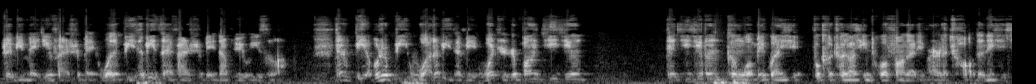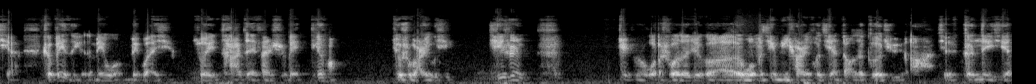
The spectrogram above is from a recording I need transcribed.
对比美金翻十倍，我的比特币再翻十倍，那不就有意思吗？但是也不是比我的比特币，我只是帮基金，这基金跟我没关系，不可撤销信托放在里边的炒的那些钱，这辈子也都没我没关系，所以它再翻十倍挺好，就是玩游戏。其实，这就是我说的这个我们进币圈以后见到的格局啊，就跟那些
